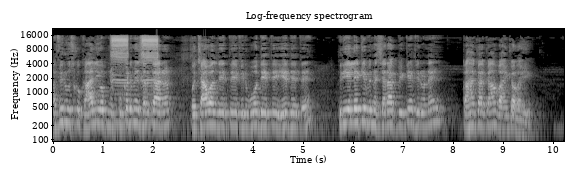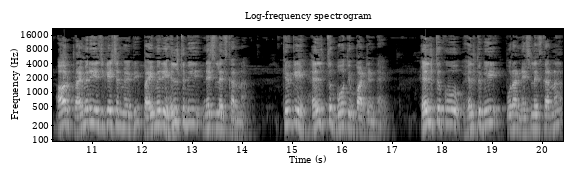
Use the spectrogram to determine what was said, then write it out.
और फिर उसको खाली अपने फुकट में सरकार वो चावल देते, फिर वो देते, ये देते, फिर ये लेके फिर शराब पी के फिर उन्हें कहाँ का कहाँ, वहीं का वही। और प्राइमरी एजुकेशन में भी प्राइमरी हेल्थ भी नेशनलाइज करना। क्योंकि हेल्थ बहुत इंपॉर्टेंट है। हेल्थ को हेल्थ भी पूरा नेशनलाइज करना,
